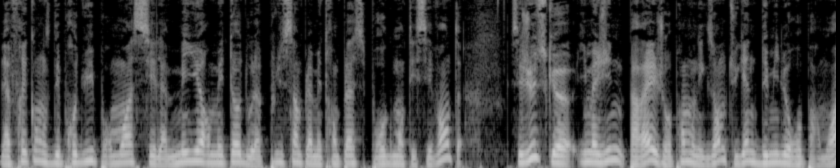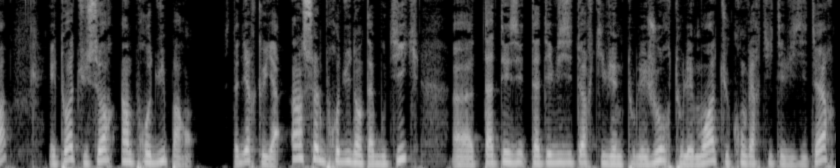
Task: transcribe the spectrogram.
La fréquence des produits, pour moi, c'est la meilleure méthode ou la plus simple à mettre en place pour augmenter ses ventes. C'est juste que, imagine, pareil, je reprends mon exemple, tu gagnes 2000 euros par mois et toi, tu sors un produit par an. C'est-à-dire qu'il y a un seul produit dans ta boutique, euh, tu as, tes visiteurs qui viennent tous les jours, tous les mois, tu convertis tes visiteurs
